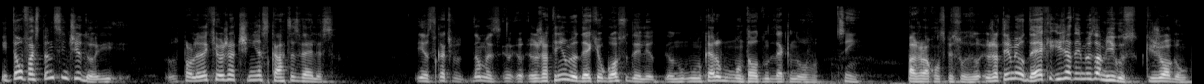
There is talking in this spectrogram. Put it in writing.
Então faz tanto sentido. E o problema é que eu já tinha as cartas velhas. E eu ficar tipo, não, mas eu, eu já tenho meu deck, eu gosto dele. Eu não quero montar outro deck novo Sim. pra jogar com as pessoas. Eu já tenho meu deck e já tenho meus amigos que jogam.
